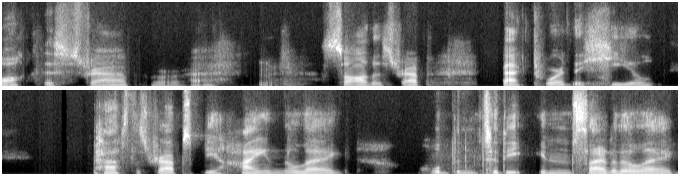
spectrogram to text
Walk the strap or uh, saw the strap back toward the heel. Pass the straps behind the leg. Hold them to the inside of the leg.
